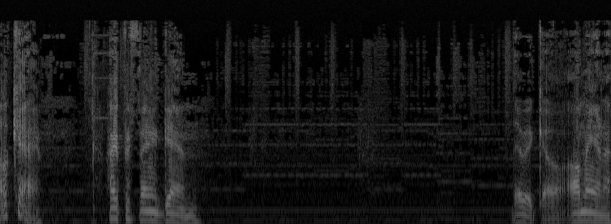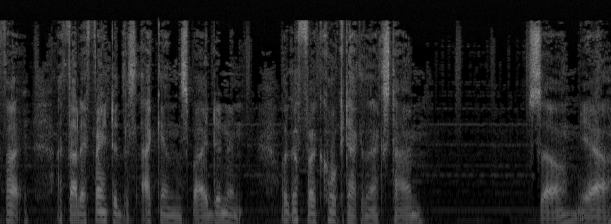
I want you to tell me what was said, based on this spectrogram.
okay. Hyperfang again. There we go. Oh man, I thought I thought I fainted this Ekans, but I didn't. Looking for a quick attack the next time. So yeah.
